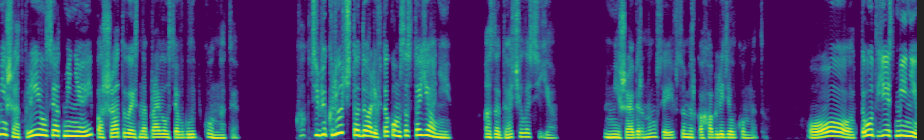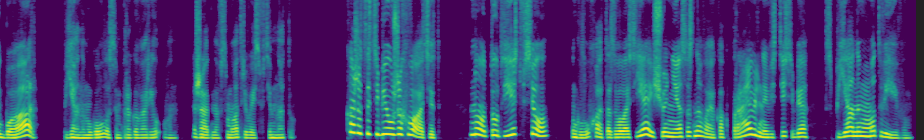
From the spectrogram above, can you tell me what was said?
Миша отклеился от меня и, пошатываясь, направился вглубь комнаты. «Как тебе ключ-то дали в таком состоянии?» — озадачилась я. Миша обернулся и в сумерках оглядел комнату. «О, тут есть мини-бар!» — пьяным голосом проговорил он, жадно всматриваясь в темноту. «Кажется, тебе уже хватит. Но тут есть все. глухо отозвалась я, еще не осознавая, как правильно вести себя с пьяным Матвеевым.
